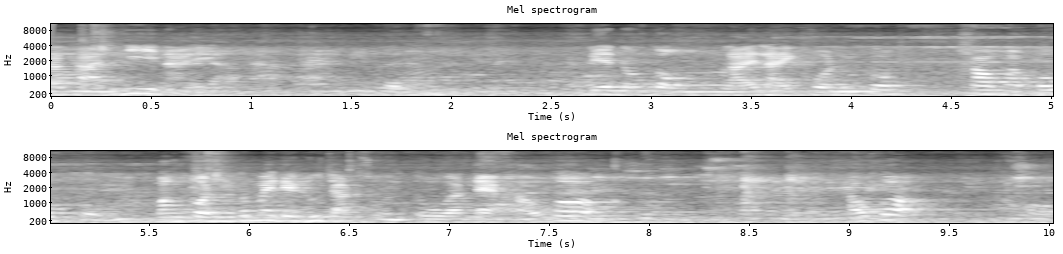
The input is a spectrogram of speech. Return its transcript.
สถานที่ไหนผมเรียนตรงๆ หลายๆ คนก็เข้ามาพบผม บางคนก็ไม่ได้รู้จักส่วนตัว แต่เขาก็เขาก็ขอ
